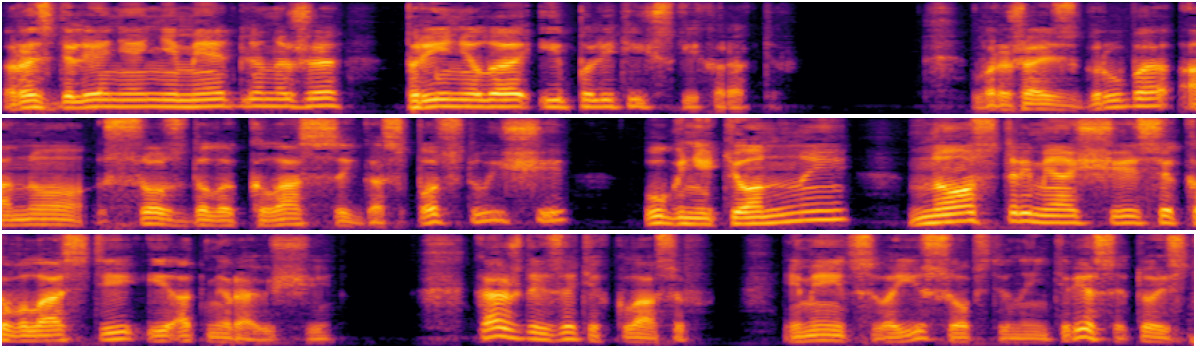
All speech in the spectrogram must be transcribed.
Разделение немедленно же приняло и политический характер. Выражаясь грубо, оно создало классы господствующие, угнетенные, но стремящиеся к власти и отмирающие. Каждый из этих классов имеет свои собственные интересы, то есть,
